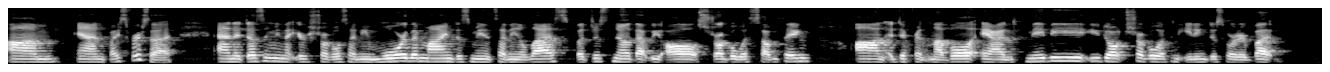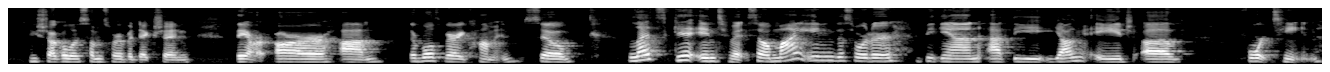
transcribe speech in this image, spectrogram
um, and vice versa. And it doesn't mean that your struggle is any more than mine, doesn't mean it's any less, but just know that we all struggle with something on a different level. And maybe you don't struggle with an eating disorder, but you struggle with some sort of addiction. They are, are um, they're both very common. So let's get into it. So my eating disorder began at the young age of 14.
